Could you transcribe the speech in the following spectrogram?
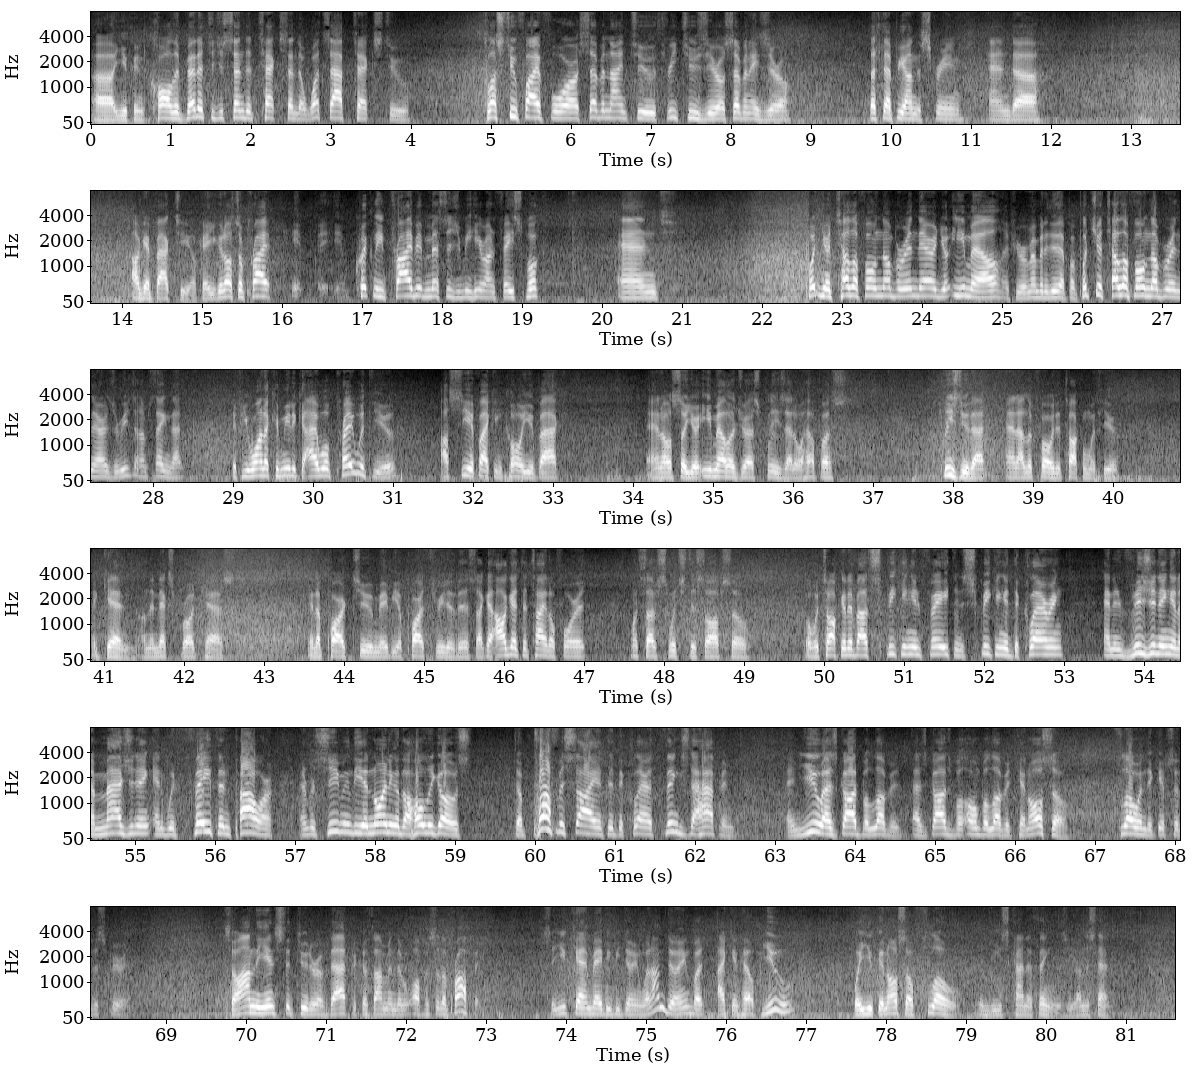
Uh, you can call it. Better to just send a text. Send a WhatsApp text to plus 254 792 320 780 let that be on the screen and uh, I'll get back to you. Okay. You could also pri- quickly private message me here on Facebook and put your telephone number in there and your email if you remember to do that. But put your telephone number in there. Is the reason I'm saying that. If you want to communicate, I will pray with you. I'll see if I can call you back. And also your email address, please. That will help us please do that. And I look forward to talking with you again on the next broadcast in a part two, maybe a part three to this. I will get the title for it once I've switched this off. So, but we're talking about speaking in faith and speaking and declaring and envisioning and imagining and with faith and power and receiving the anointing of the Holy Ghost to prophesy and to declare things to happen. And you, as God beloved, as God's own beloved, can also flow in the gifts of the Spirit. So I'm the institutor of that because I'm in the office of the prophet. So you can maybe be doing what I'm doing, but I can help you where you can also flow in these kind of things. You understand?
